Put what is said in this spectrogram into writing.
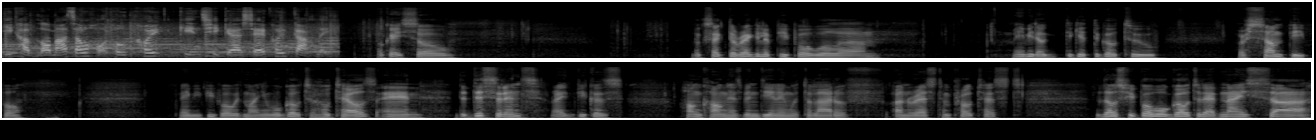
以及落馬洲河套區建設嘅社區隔離。Okay, so looks like the regular people will um, maybe they get to go to or some people, maybe people with money will go to hotels, and the dissidents, right? Because Hong Kong has been dealing with a lot of unrest and protests. Those people will go to that nice uh,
